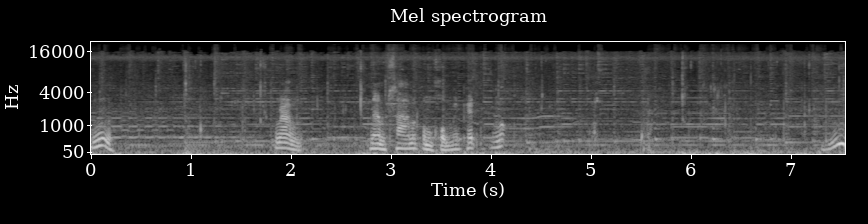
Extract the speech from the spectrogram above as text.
อืมน้ำน้ำซามันขมๆไม่เผ็ดเนาะอืม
